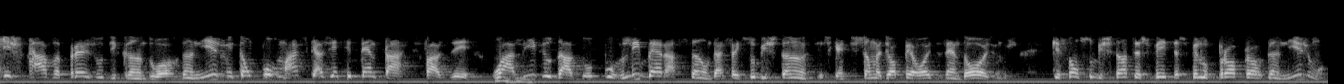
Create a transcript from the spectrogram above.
que estava prejudicando o organismo. Então, por mais que a gente tentasse fazer o uhum. alívio da dor por liberação dessas substâncias, que a gente chama de opioides endógenos, que são substâncias feitas pelo próprio organismo,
